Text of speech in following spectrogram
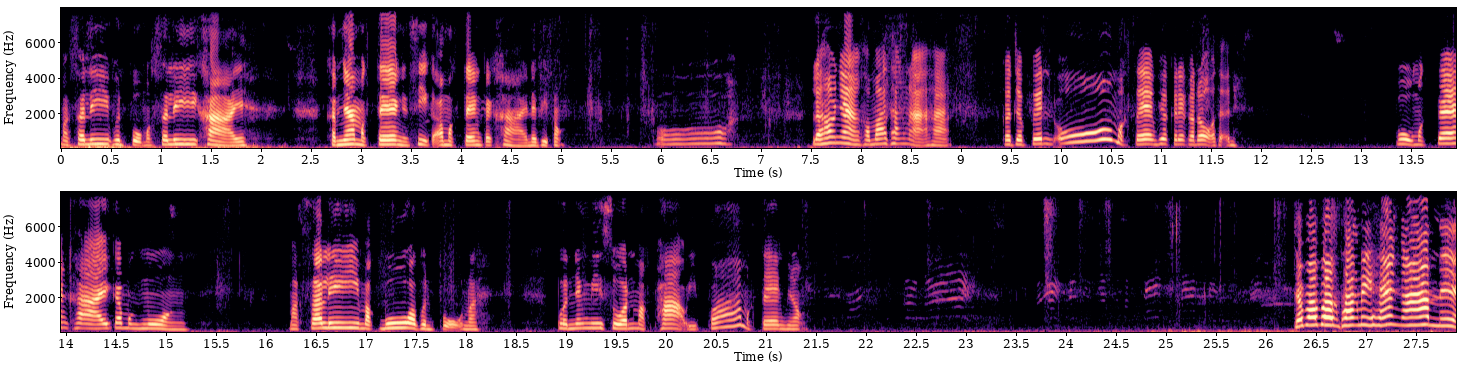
มักซารีเพิ่นปลูกมักซารีขายคำย่ามักแตงอย่างสี่ก็เอามักแตงไปขายเนี่ยพี่น้องโอ้แล้วเฮาย่างเขามาทางหนาฮะก็จะเป็นโอ้มักแตงเพียกระเดกระโดดแท้นี่ปลูกมักแตงขายกับมักม่วงมักซารีมักบัวเพิ่นปลูกนะเพิ่นยังมีสวนมักพร้าวอีกป้ามักแตงพี่น้อง จะมาเบิ่งทางนี้แห้งงามนี่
